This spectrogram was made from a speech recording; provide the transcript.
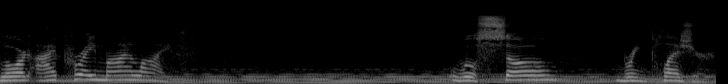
Lord, I pray my life will so bring pleasure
